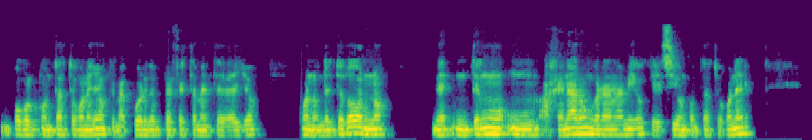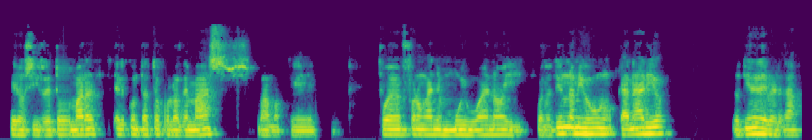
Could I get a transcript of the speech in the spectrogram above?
un poco el contacto con ellos, aunque me acuerdo perfectamente de ellos. Bueno, de todos no. tengo un, a Genaro, un gran amigo, que sigo en contacto con él. Pero si retomar el contacto con los demás, vamos, que fue, fueron años muy buenos. Y cuando tiene un amigo canario, lo tiene de verdad.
